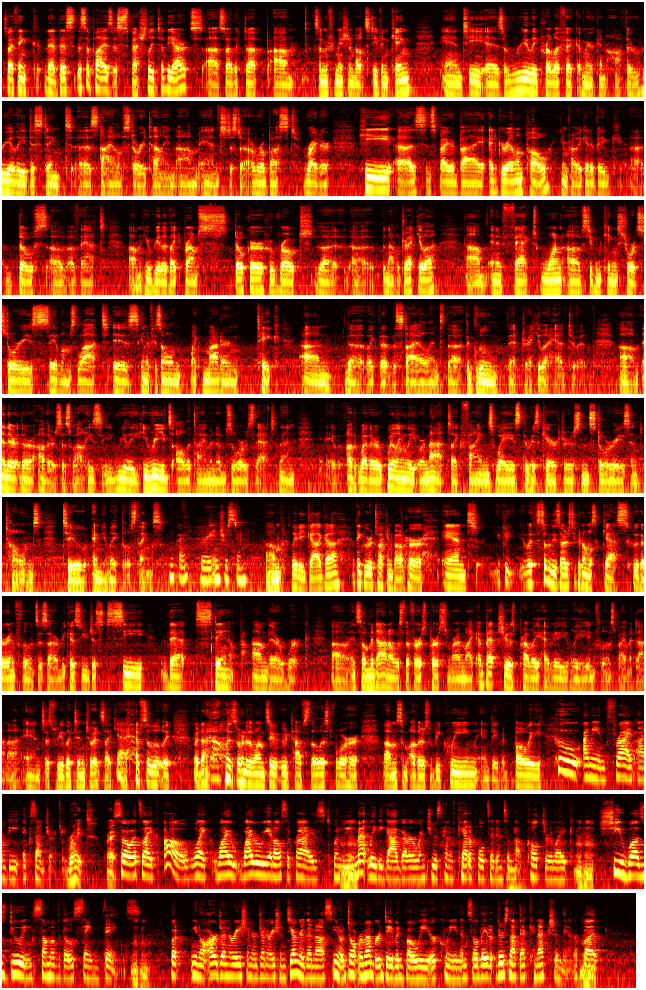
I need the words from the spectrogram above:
So I think that this this applies especially to the arts. Uh, so I looked up um, some information about Stephen King, and he is a really prolific American author, really distinct uh, style of storytelling, um, and just a, a robust writer. He uh, is inspired by Edgar Allan Poe. You can probably get a big uh, dose of, of that. Um, he really liked Bram Stoker, who wrote the uh, the novel Dracula. Um, and in fact, one of Stephen King's short stories, Salem's Lot, is kind of his own like modern take on the like the, the style and the, the gloom that Dracula had to it. Um, and there there are others as well. He's he really he reads all the time and absorbs that. Then eh, whether willingly or not, like finds ways through his characters and stories and tones to emulate those things okay very interesting um, Lady Gaga. I think we were talking about her, and you could, with some of these artists, you could almost guess who their influences are because you just see that stamp on their work. Um, and so Madonna was the first person where I'm like, I bet she was probably heavily influenced by Madonna. And as we looked into it, it's like, yeah, absolutely. Madonna was one of the ones who, who tops the list for her. Um, some others would be Queen and David Bowie. who i mean thrive on the eccentric Right, right. so it's like oh like why why were we at all surprised when we met lady gaga or when she was kind of catapulted into pop culture like she was doing some of those same things but you know our generation or generations younger than us you know don't remember david bowie or queen and so they, there's not that connection there but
